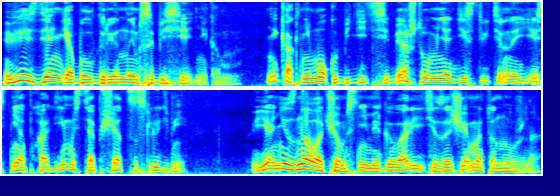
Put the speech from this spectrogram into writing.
Весь день я был дрянным собеседником. Никак не мог убедить себя, что у меня действительно есть необходимость общаться с людьми. Я не знал, о чем с ними говорить и зачем это нужно.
